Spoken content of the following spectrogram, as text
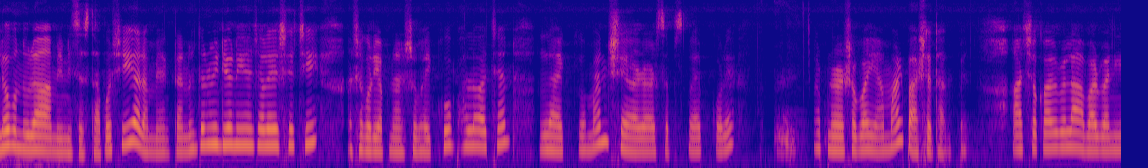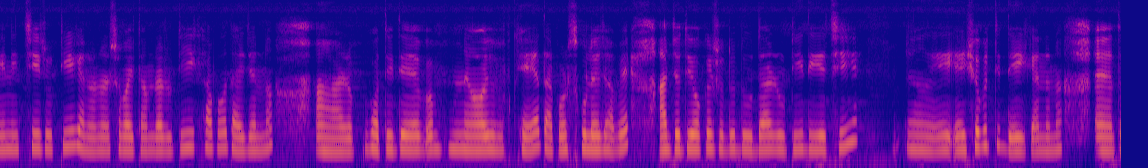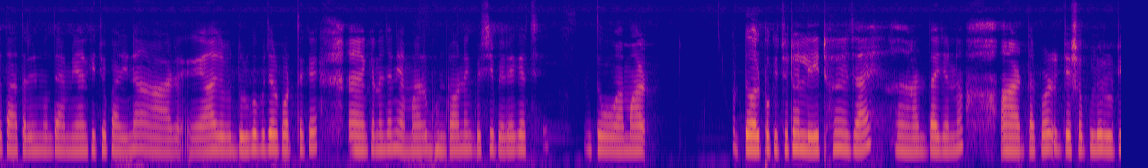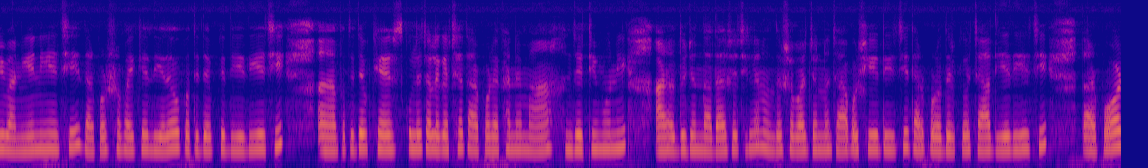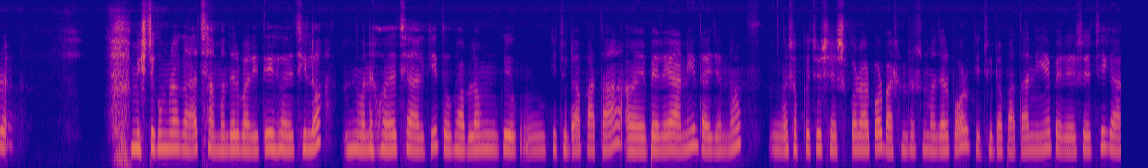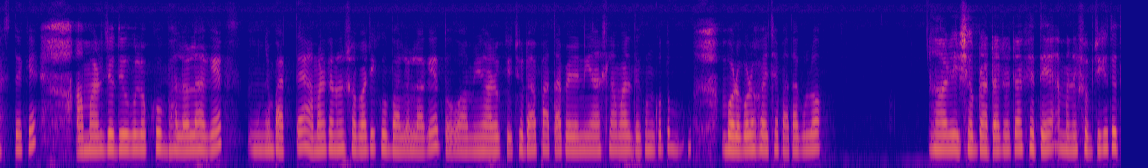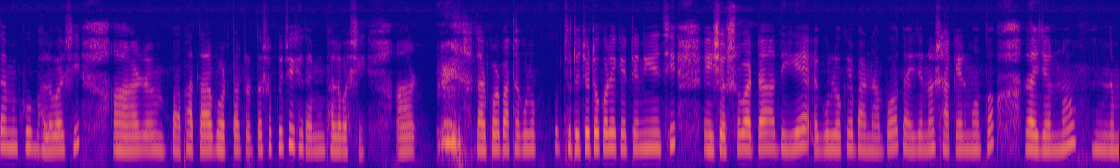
Hello বন্ধুরা, আমি Mrs Tapasi আর আমি একটা নতুন ভিডিও নিয়ে চলে এসেছি। আশা করি আপনারা সবাই খুব ভালো আছেন। লাইক কমেন্ট শেয়ার আর সাবস্ক্রাইব করে আপনারা সবাই আমার পাশে থাকবেন। আজ সকালবেলা আবার বানিয়ে নিচ্ছি রুটি, কেননা সবাই তো আমরা রুটিই খাব, তাই জন্য। আর প্রতিদেব খেয়ে তারপর স্কুলে যাবে। আর যদি ওকে শুধু দুধ আর রুটি দিয়েছি এই এইসবেরটি দেই কেননা এত তাড়াতাড়ির মধ্যে আমি আর কিছু পারি না। আর আর দুর্গা পুজোর পর থেকে কেন জানি আমার ঘুমটা অনেক বেশি বেড়ে গেছে। তো আমার উঠতে অল্প কিছুটা লেট হয়ে যায়, আর তাই জন্য, আর তারপর যেসবগুলো রুটি বানিয়ে নিয়েছি, তারপর সবাইকে দিয়ে দেবো, প্রতিদেবকে দিয়ে দিয়েছি। প্রতিদেব খেয়ে স্কুলে চলে গেছে, তারপর এখানে মা, জেঠিমণি আর দুজন দাদা এসেছিলেন, ওদের সবার জন্য চা বসিয়ে দিয়েছি, তারপর ওদেরকেও চা দিয়ে দিয়েছি। তারপর মিষ্টি কুমড়া গাছ আমাদের বাড়িতেই হয়েছিল মানে হয়েছে আর কি। তো ভাবলাম কিছুটা পাতা পেরে আনি, তাই জন্য সব কিছু শেষ করার পর বাসন টাসন মাজার পর কিছুটা পাতা নিয়ে পেরে এসেছি গাছ থেকে। আমার যদি ওগুলো খুব ভালো লাগে বাড়তে, আমার কেন সবারই খুব ভালো লাগে, তো আমি আরও কিছুটা পাতা পেরে নিয়ে আসলাম। আর দেখুন কত বড় বড় হয়েছে পাতাগুলো। আর এইসব ডাঁটা টাটা খেতে মানে সবজি খেতে তো আমি খুব ভালোবাসি। আর পাতা, ভর্তা টর্তা সব কিছুই খেতে আমি ভালোবাসি। আর তারপর পাতাগুলো খুব ছোটো ছোটো করে কেটে নিয়েছি। এই শস্য বাটা দিয়ে এগুলোকে বানাবো, তাই জন্য শাকের মতো। তাই জন্য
